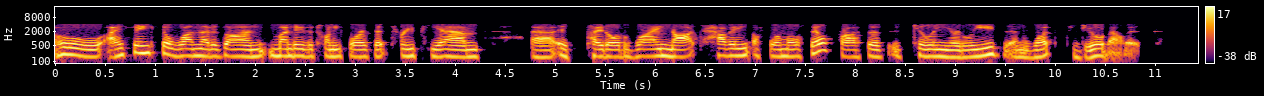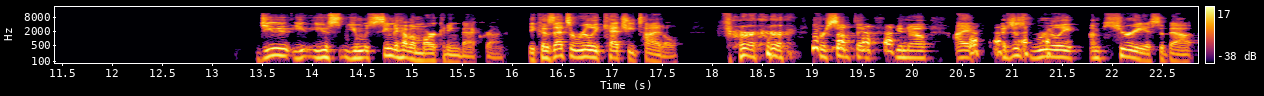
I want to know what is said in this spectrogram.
Oh, I think the one that is on Monday, the 24th at 3 p.m. Uh, it's titled "Why Not Having a Formal Sales Process is Killing Your Leads and What to Do About It." Do you you you, you seem to have a marketing background because that's a really catchy title for for something you know? I i just really i'm curious about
